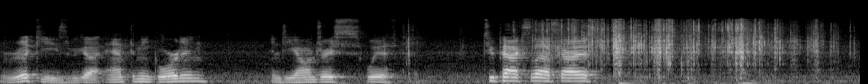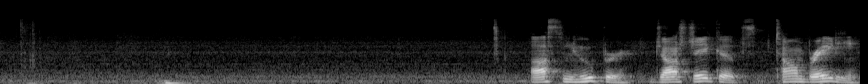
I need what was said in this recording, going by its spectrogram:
Rookies, we got Anthony Gordon and DeAndre Swift. Two packs left, guys. Austin Hooper, Josh Jacobs, Tom Brady.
